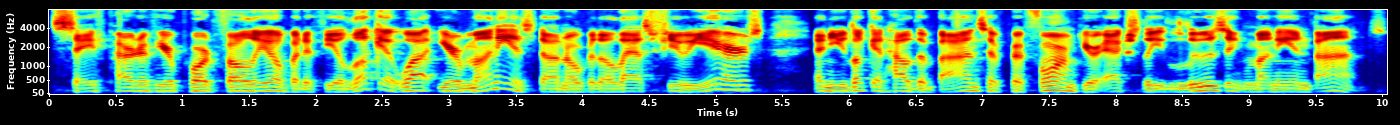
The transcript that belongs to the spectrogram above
safe part of your portfolio. But if you look at what your money has done over the last few years and you look at how the bonds have performed, you're actually losing money in bonds.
